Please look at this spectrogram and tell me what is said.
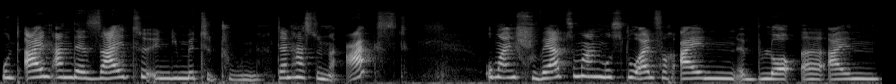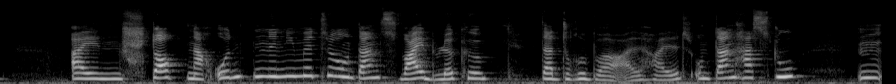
und ein an der Seite in die Mitte tun. Dann hast du eine Axt. Um ein Schwert zu machen, musst du einfach einen Block, äh, einen, einen Stock nach unten in die Mitte und dann zwei Blöcke da drüber halt. Und dann hast du mh, hm,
